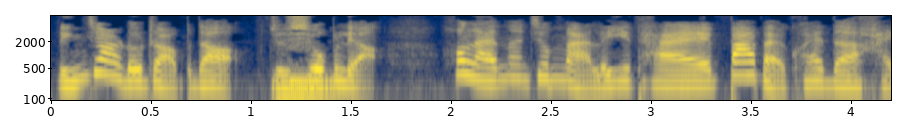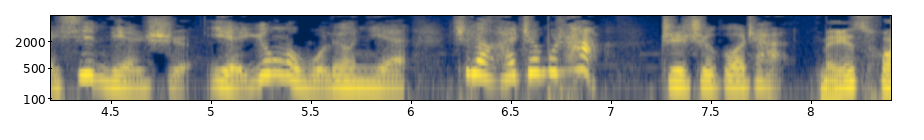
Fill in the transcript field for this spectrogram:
零件都找不到，就修不了。嗯、后来呢，就买了一台八百块的海信电视，也用了五六年，质量还真不差。支持国产，没错，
